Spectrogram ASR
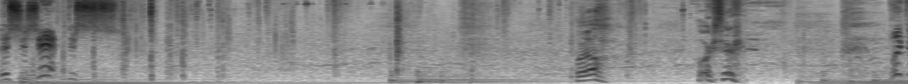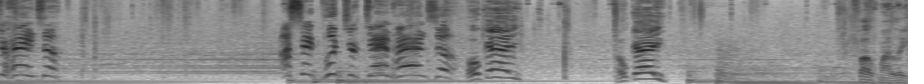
This is it. This. Well, Arthur. Put your hands up! I said put your damn hands up! Okay. Okay. Follow my lead.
